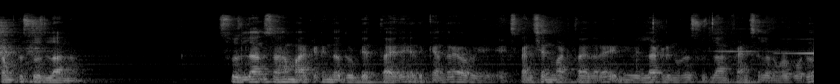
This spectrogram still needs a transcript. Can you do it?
ಕಮ್ ಟು ಸುಜ್ಲಾನ್ ಸುಜ್ಲಾನ್ ಸಹ ಮಾರ್ಕೆಟಿಂದ ದುಡ್ಡು ಎತ್ತಾ ಇದೆ. ಅದಕ್ಕೆ ಅಂದರೆ ಅವರು ಎಕ್ಸ್ಪೆನ್ಷನ್ ಮಾಡ್ತಾ ಇದ್ದಾರೆ. ನೀವು ಎಲ್ಲ ಕಡೆ ನೋಡೋ ಸುಜ್ಲಾನ್ ಫ್ಯಾನ್ಸ್ ಎಲ್ಲ ನೋಡ್ಬೋದು.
